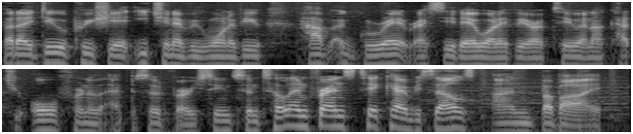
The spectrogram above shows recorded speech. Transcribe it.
But I do appreciate each and every one of you. Have a great rest of your day, whatever you're up to, and I'll catch you all for another episode very soon. So until then, friends, take care of yourselves and bye bye.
